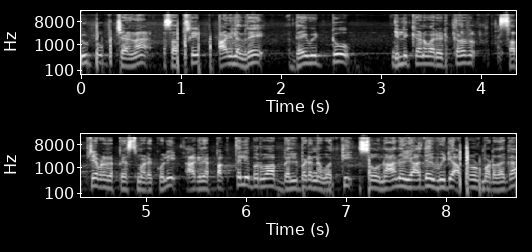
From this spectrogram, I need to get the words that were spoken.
YouTube channel subscribe ಮಾಡಿಲ್ಲ ಅಂದರೆ ದಯವಿಟ್ಟು ಇಲ್ಲಿ ಕಾಣುವ red colour subscribe button press ಮಾಡ್ಕೊಳ್ಳಿ. ಹಾಗೆ ಪಕ್ಕದಲ್ಲಿ ಬರುವ ಬೆಲ್ ಬಟನ್ ಒತ್ತಿ. ಸೊ ನಾನು ಯಾವುದೇ ವೀಡಿಯೋ ಅಪ್ಲೋಡ್ ಮಾಡಿದಾಗ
